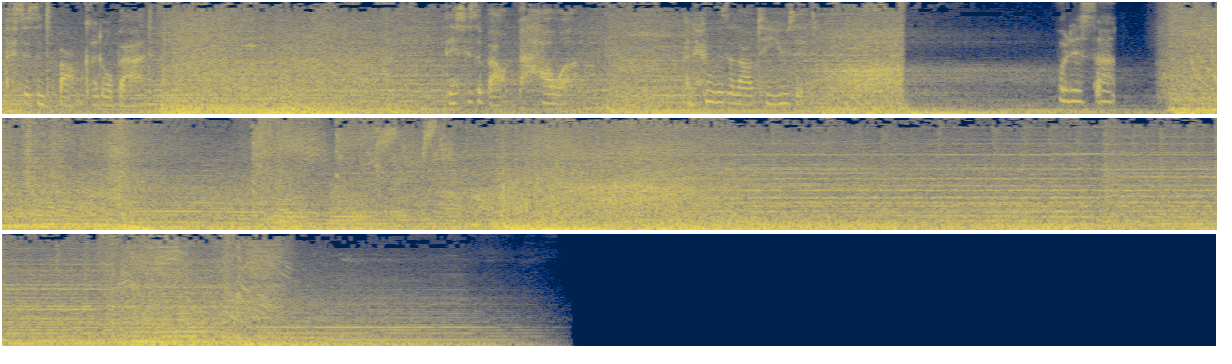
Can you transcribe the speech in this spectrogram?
This isn't about good or bad. This is about power and who is allowed to use it. What is that?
